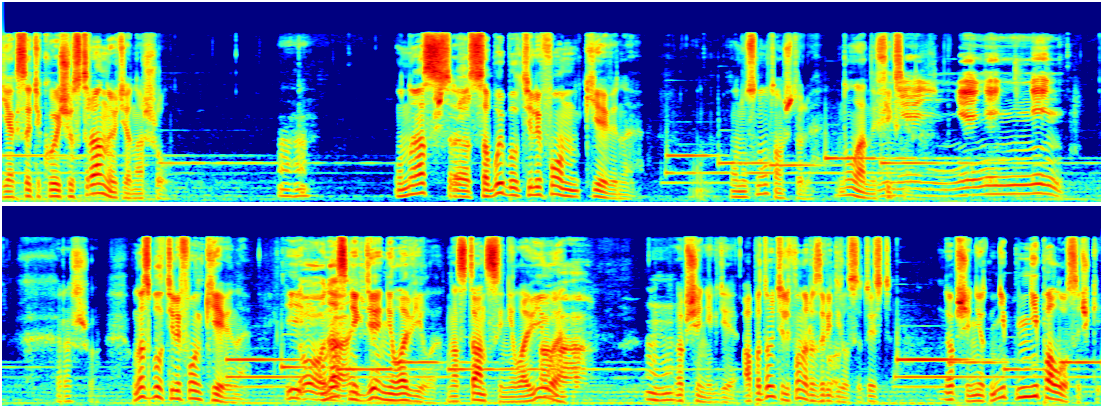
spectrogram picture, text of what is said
я, кстати, кое-что странное у тебя нашел. Ага. У нас э, с собой был телефон Кевина. Он уснул там, что ли? Ну ладно, фиг с ним. Не-не-не. Хорошо. У нас был телефон Кевина. И Ну, у нас да. нигде не ловило. На станции не ловило. Ага. Вообще нигде. А потом телефон разрядился. То есть вообще нет ни, ни полосочки.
